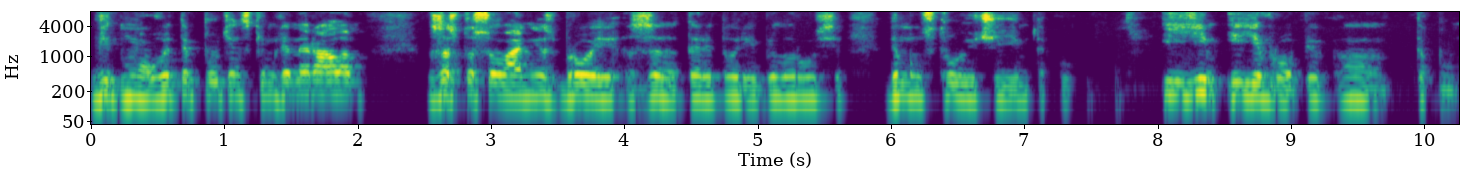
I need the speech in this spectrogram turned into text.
відмовити путінським генералам в застосуванні зброї з території Білорусі, демонструючи їм таку і їм, і Європі е, таку.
